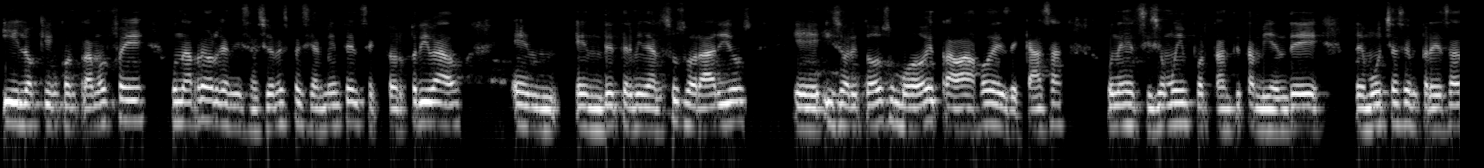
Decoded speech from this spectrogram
y lo que encontramos fue una reorganización especialmente del sector privado en, en determinar sus horarios eh, y sobre todo su modo de trabajo desde casa un ejercicio muy importante también de, de, muchas empresas.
